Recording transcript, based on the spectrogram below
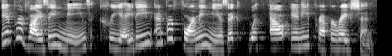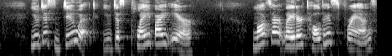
Improvising means creating and performing music without any preparation. You just do it, you just play by ear. Mozart later told his friends,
